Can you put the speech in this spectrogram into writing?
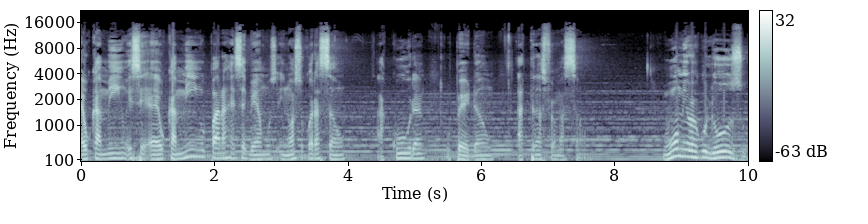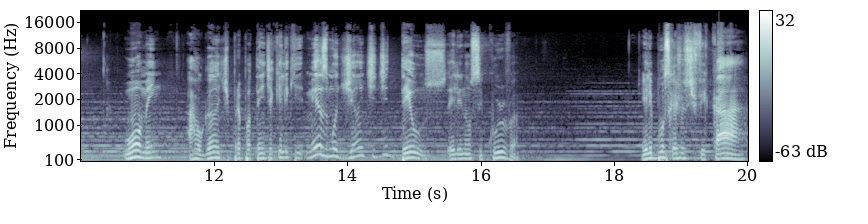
é o caminho, esse é o caminho para recebermos em nosso coração a cura, o perdão, a transformação. O homem orgulhoso, o homem arrogante, prepotente, aquele que, mesmo diante de Deus, ele não se curva, ele busca justificar,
